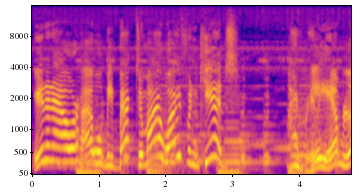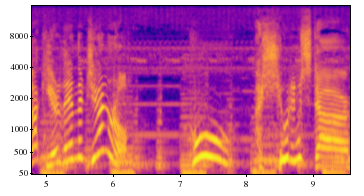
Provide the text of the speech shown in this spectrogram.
In an hour, I will be back to my wife and kids. I really am luckier than the general. Whew! A shooting star.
